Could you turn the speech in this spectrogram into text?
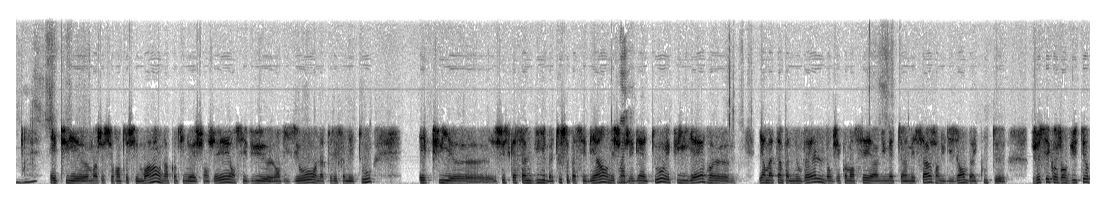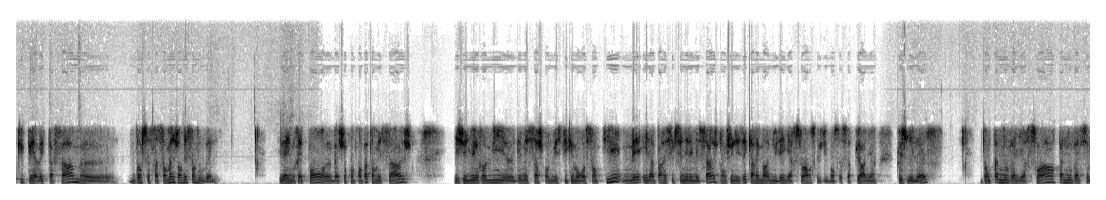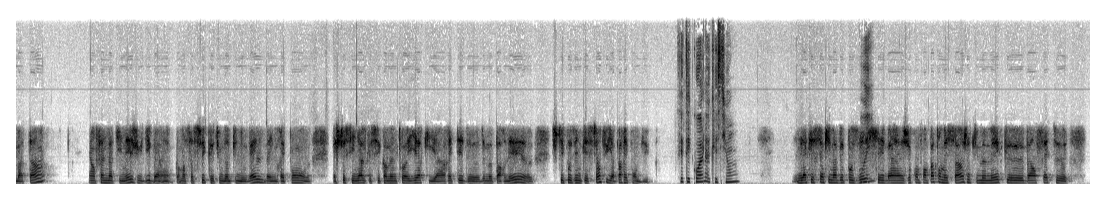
Mhm. Et puis, euh, moi, je suis rentrée chez moi, on a continué à échanger, on s'est vu euh, en visio, on a téléphoné et tout. Et puis, euh, jusqu'à samedi, bah, tout se passait bien, on échangeait Oui. bien et tout. Et puis, hier, hier matin, pas de nouvelles. Donc, j'ai commencé à lui mettre un message en lui disant, bah, écoute, je sais qu'aujourd'hui, tu es occupé avec ta femme, donc ça sera sûrement une journée sans nouvelles. Et là, il me répond, bah, je comprends pas ton message. Et je lui ai remis euh, des messages pour lui expliquer mon ressenti, mais il n'a pas réceptionné les messages, donc je les ai carrément annulés hier soir, parce que je dis, bon, ça sert plus à rien que je les laisse. Donc, pas de nouvelles hier soir, pas de nouvelles ce matin. Et en fin de matinée, je lui dis, ben, comment ça se fait que tu me donnes plus de nouvelles? Ben, Il me répond, euh, ben, je te signale que c'est quand même toi hier qui as arrêté de, de me parler. Euh, je t'ai posé une question, tu n'y as pas répondu. C'était quoi la question? La question qu'il m'avait posée, Oui. c'est ben je comprends pas ton message tu me mets que ben en fait euh,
